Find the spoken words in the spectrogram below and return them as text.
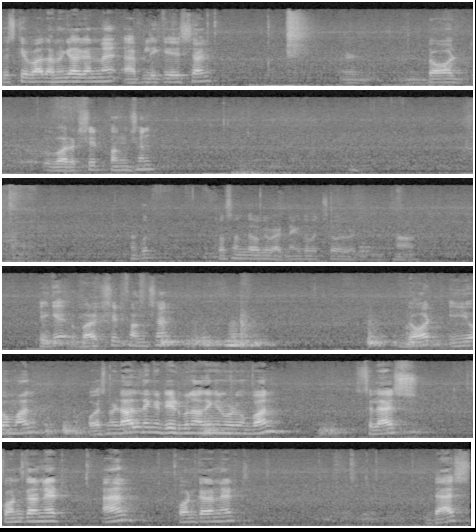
तो इसके बाद हमें क्या करना है? एप्लीकेशन डॉट वर्कशीट फ़ंक्शन तो अंदर होकर बैठने के तो बच्चे और बैठे हाँ। ठीक है worksheet function dot E O month और इसमें डाल देंगे डेट बना देंगे one slash concatenate M concatenate dash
